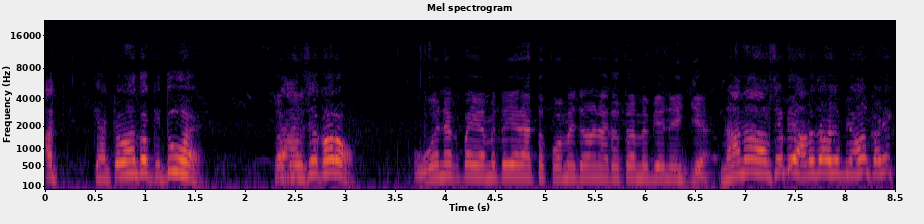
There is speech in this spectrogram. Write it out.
આ ટ્રેક્ટરમાં તો કીધું તો આવશે ખરો. હોય ને ભાઈ અમે તો યાર આ તો કોમે જવાના હતા તો અમે બે નહીં ગયા. ના ના આવશે બે હાલ જ આવશે બે ઘડીક.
